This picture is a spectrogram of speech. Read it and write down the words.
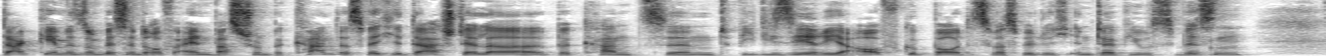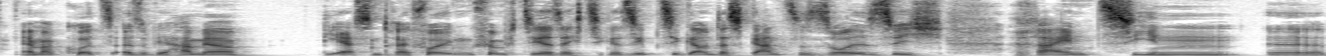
Da gehen wir so ein bisschen drauf ein, was schon bekannt ist, welche Darsteller bekannt sind, wie die Serie aufgebaut ist, was wir durch Interviews wissen. Einmal kurz, also wir haben ja die ersten drei Folgen, 50er, 60er, 70er und das Ganze soll sich reinziehen äh,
